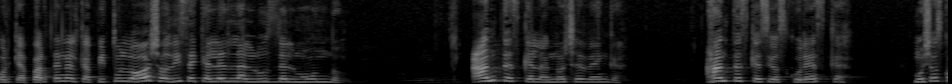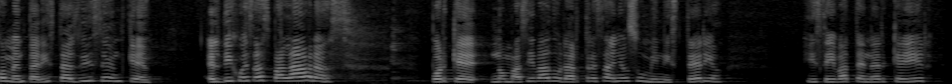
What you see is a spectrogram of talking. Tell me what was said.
porque aparte en el capítulo 8 dice que Él es la luz del mundo, antes que la noche venga, antes que se oscurezca. Muchos comentaristas dicen que Él dijo esas palabras porque nomás iba a durar tres años su ministerio y se iba a tener que ir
